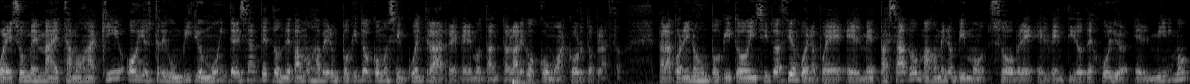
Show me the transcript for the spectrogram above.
Pues un mes más estamos aquí. Hoy os traigo un vídeo muy interesante donde vamos a ver un poquito cómo se encuentra la red. Veremos tanto a largo como a corto plazo. Para ponernos un poquito en situación, bueno, pues el mes pasado más o menos vimos sobre el 22 de julio el mínimo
